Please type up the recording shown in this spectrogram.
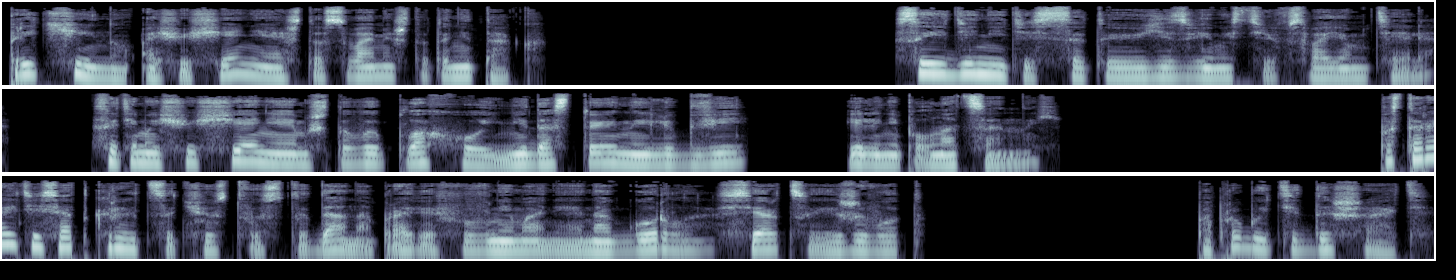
причину ощущения, что с вами что-то не так. Соединитесь с этой уязвимостью в своем теле с этим ощущением, что вы плохой, недостойный любви или неполноценный. Постарайтесь открыться чувству стыда, направив внимание на горло, сердце и живот. Попробуйте дышать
